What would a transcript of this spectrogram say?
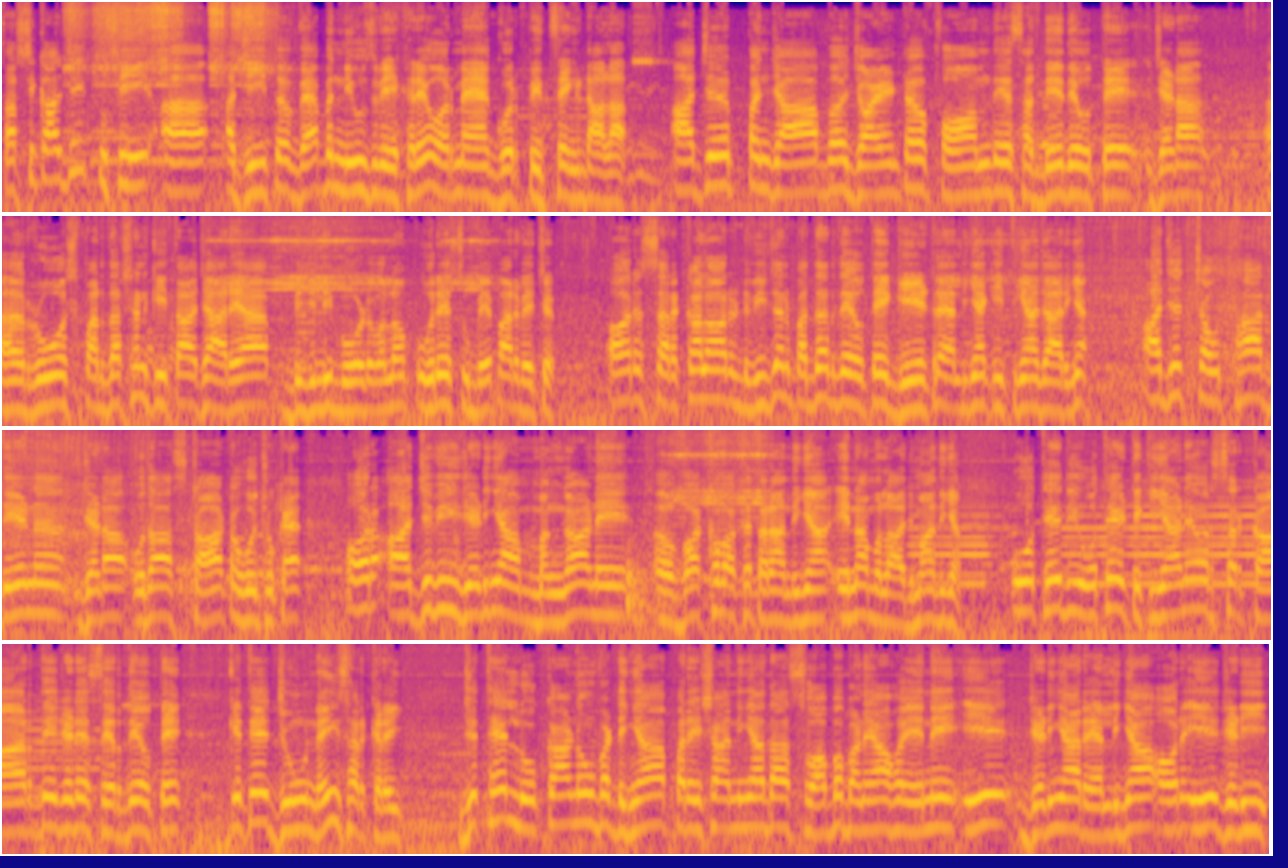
ਸਤਿ ਸ਼੍ਰੀ ਅਕਾਲ ਜੀ। ਤੁਸੀਂ ਅਜੀਤ ਵੈਬ ਨਿਊਜ਼ ਵੇਖ ਰਹੇ ਹੋ ਔਰ ਮੈਂ ਗੁਰਪ੍ਰੀਤ ਸਿੰਘ ਡਾਲਾ। ਅੱਜ ਪੰਜਾਬ ਜੁਆਇੰਟ ਫੋਰਮ ਦੇ ਸੱਦੇ ਦੇ ਉੱਤੇ ਜਿਹੜਾ ਰੋਸ ਪ੍ਰਦਰਸ਼ਨ ਕੀਤਾ ਜਾ ਰਿਹਾ ਬਿਜਲੀ ਬੋਰਡ ਵੱਲੋਂ ਪੂਰੇ ਸੂਬੇ ਭਰ ਵਿੱਚ ਔਰ ਸਰਕਲ ਔਰ ਡਿਵੀਜ਼ਨ ਪੱਧਰ ਦੇ ਉੱਤੇ ਗੇਟ ਰੈਲੀਆਂ ਕੀਤੀਆਂ ਜਾ ਰਹੀਆਂ। ਅੱਜ ਚੌਥਾ ਦਿਨ ਜਿਹੜਾ ਉਹਦਾ ਸਟਾਰਟ ਹੋ ਚੁੱਕਾ ਹੈ ਔਰ ਅੱਜ ਵੀ ਜਿਹੜੀਆਂ ਮੰਗਾਂ ਨੇ ਵੱਖ-ਵੱਖ ਤਰ੍ਹਾਂ ਦੀਆਂ ਇਹਨਾਂ ਮੁਲਾਜ਼ਮਾਂ ਦੀਆਂ, ਉਥੇ ਦੀ ਉਥੇ ਟਿਕੀਆਂ ਨੇ ਔਰ ਸਰਕਾਰ ਦੇ ਜਿਹੜੇ ਸਿਰ ਦੇ ਉੱਤੇ ਕਿਤੇ ਜੂੰ ਨਹੀਂ ਸਰਕ ਰਹੀ। ਜਿੱਥੇ ਲੋਕਾਂ ਨੂੰ ਵੱਡੀਆਂ ਪਰੇਸ਼ਾਨੀਆਂ ਦਾ ਸਬਬ ਬਣਿਆ ਹੋਏ ਨੇ, ਇਹ ਜਿਹੜੀਆਂ ਰੈਲੀਆਂ ਔਰ ਇਹ ਜਿਹੜੀ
